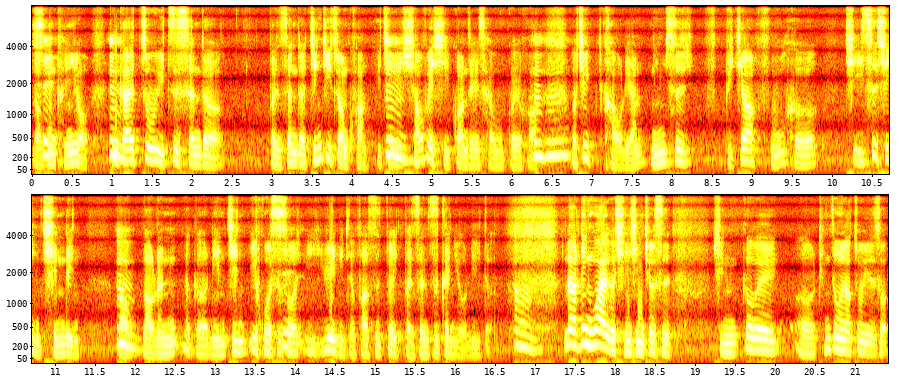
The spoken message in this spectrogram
劳工朋友应该注意自身的本身的经济状况以及消费习惯这些财务规划，我去考量您是比较符合。一次性请领老老人那个年金，亦或是说以月领的方式，对本身是更有利的。嗯，那另外一个情形就是，请各位呃听众要注意的说，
